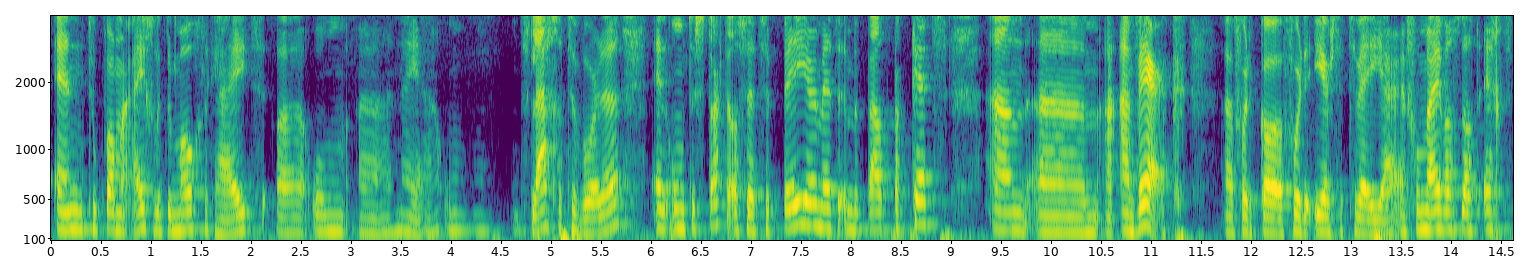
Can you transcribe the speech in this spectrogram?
En toen kwam er eigenlijk de mogelijkheid om, nou ja, om ontslagen te worden. En om te starten als ZZP'er met een bepaald pakket aan, ehm, aan werk. Eh, voor, de, voor de eerste twee jaar. En voor mij was dat echt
